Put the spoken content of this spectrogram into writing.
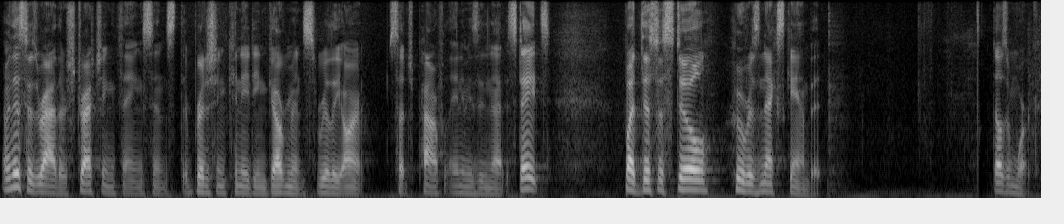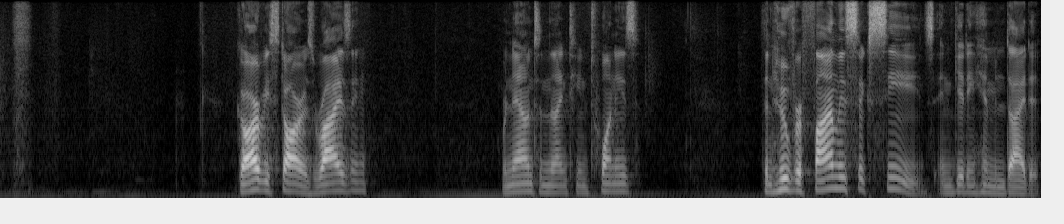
I mean, this is rather stretching things since the British and Canadian governments really aren't such powerful enemies of the United States, but this is still Hoover's next gambit. Doesn't work. Garvey's star is rising. Now into the 1920s. Then Hoover finally succeeds in getting him indicted.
